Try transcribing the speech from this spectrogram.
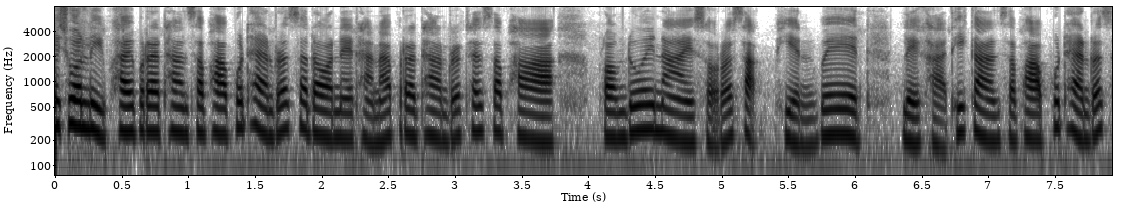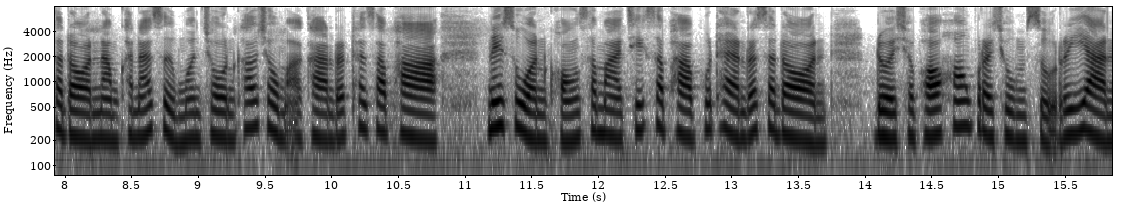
ายชวนหลีกภัยประธานสภาผู้แทนราษฎรในฐานะประธานรัฐสภา พร้อมด้วยนายสรศักดิ์เพียรเวทเลขาธิการสภาผู้แทนราษฎรนำคณะสื่อมวลชนเข้าชมอาคารรัฐสภา ในส่วนของสมาชิกสภาผู้แทนราษฎร โดยเฉพาะห้องประชุมสุริยัน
